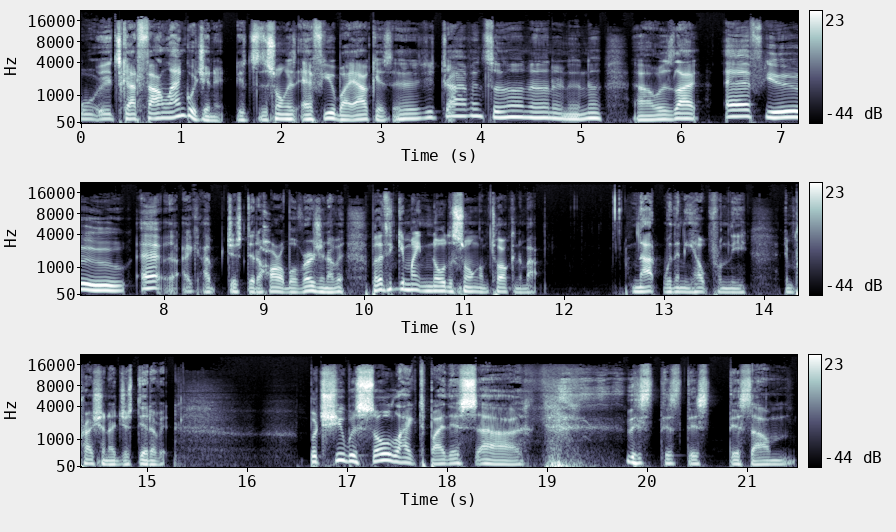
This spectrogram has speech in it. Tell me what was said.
it's got foul language in it. It's the song is "F U" by Outkast. Uh, you driving so no no no no. I was like "F U." I, I just did a horrible version of it, but I think you might know the song I'm talking about. Not with any help from the impression I just did of it. But she was so liked by this uh, this this this this um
